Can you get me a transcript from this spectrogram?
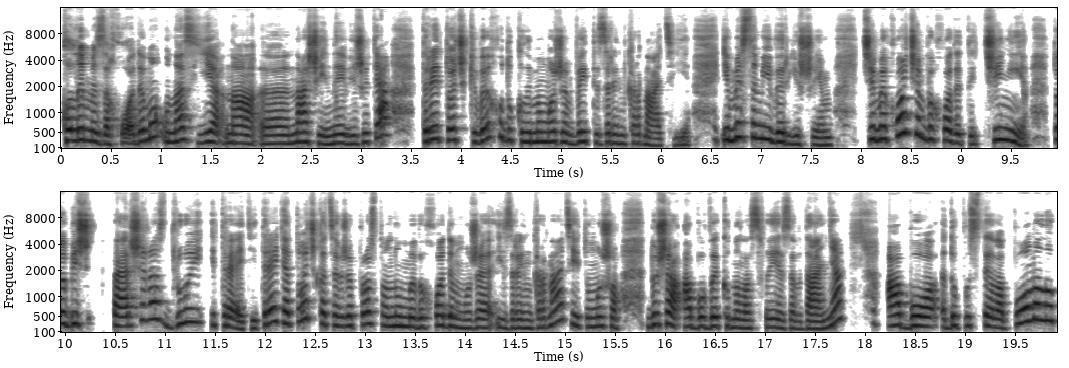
Коли ми заходимо, у нас є на е, нашій ниві життя три точки виходу, коли ми можемо вийти з реінкарнації. І ми самі вирішуємо, чи ми хочемо виходити, чи ні. Тобі ж перший раз, другий і третій. Третя точка це вже просто ну, ми виходимо вже із реінкарнації, тому що душа або виконала своє завдання, або допустила помилок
